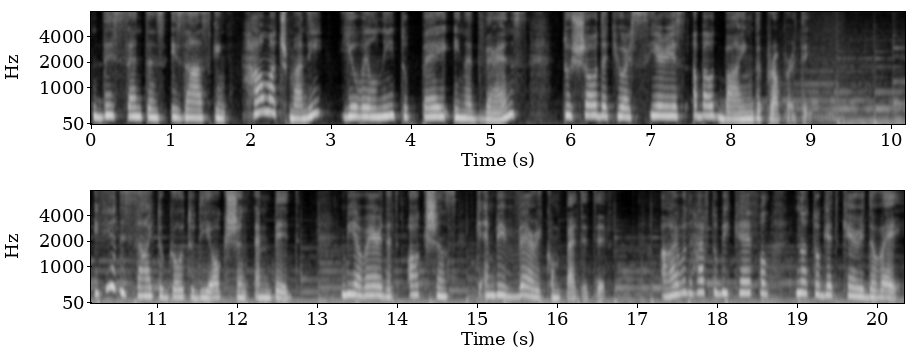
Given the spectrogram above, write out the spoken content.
this sentence is asking how much money you will need to pay in advance to show that you are serious about buying the property. If you decide to go to the auction and bid, be aware that auctions can be very competitive. I would have to be careful not to get carried away.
